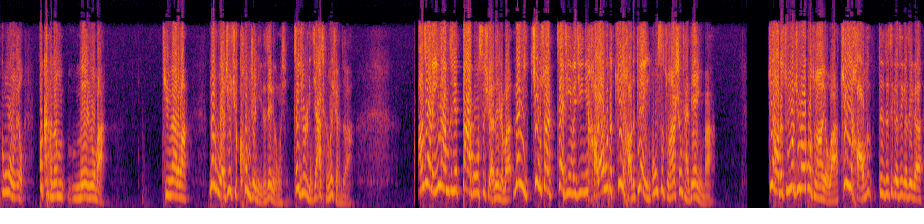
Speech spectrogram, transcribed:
公共用，不可能没人用吧？听明白了吧？那我就去控制你的这个东西，这就是李嘉诚的选择。王健林他们这些大公司选的什么？那你就算再经济危机，你好莱坞的最好的电影公司总要生产电影吧？最好的足球俱乐部总要有吧？最好的这个这个这个这个。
